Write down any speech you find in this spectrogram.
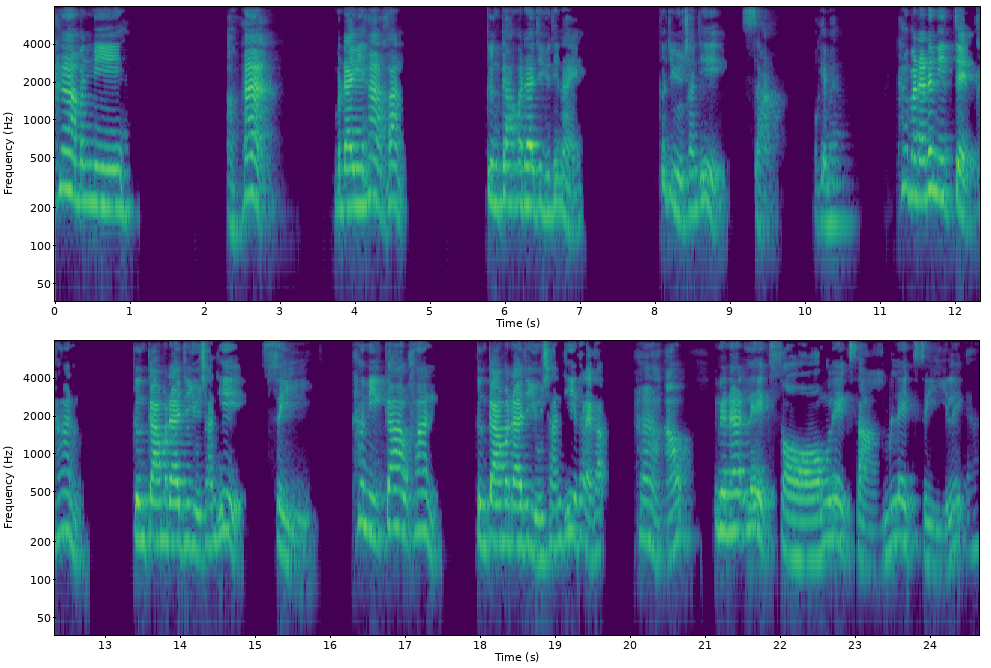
ถ้ามันมีห้าบันไดมีห้าขั้น กึ่งกลางบันไดจะอยู่ที่ไหน ก็จะอยู่ชั้นที่สามโอเคไหมถ้าบันไดได้มีเจ็ดขั้นกึ่งกลางบันไดจะอยู่ชั้นที่สี่ถ้ามีเก้าขั้น กึ่งกลางบันไดจะอยู่ชั้นที่เท่าไหร่ครับห้าเอาเนี่ยนะเลขสองเลขสามเลขสี่เลขห้า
